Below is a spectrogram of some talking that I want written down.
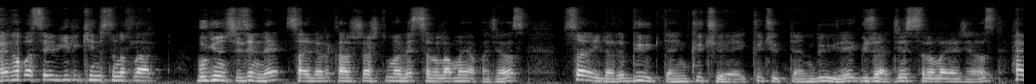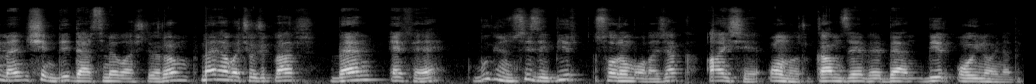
Merhaba sevgili ikinci sınıflar. Bugün sizinle sayıları karşılaştırma ve sıralama yapacağız. Sayıları büyükten küçüğe, küçükten büyüğe güzelce sıralayacağız. Hemen şimdi dersime başlıyorum. Merhaba çocuklar. Ben Efe. Bugün size bir sorum olacak. Ayşe, Onur, Gamze ve ben bir oyun oynadık.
